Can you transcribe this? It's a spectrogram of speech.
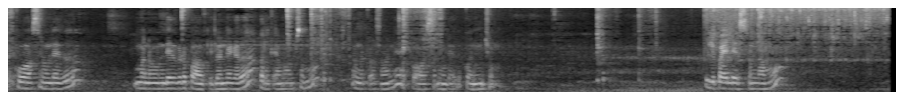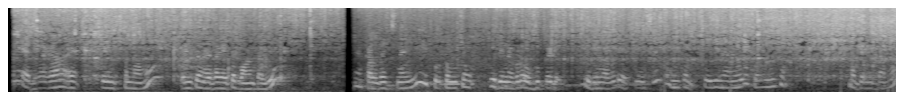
ఎక్కువ అవసరం లేదు. మనం ఉండేది కూడా పావు కిలోనే కదా పలకాయ మాంసము. అందుకోసమని ఎక్కువ అవసరం లేదు కొంచెం. ఉల్లిపాయలు వేసుకున్నాము. ఎర్రగా వేయించుకున్నాము. కొంచెం ఎర్రగా అయితే బాగుంటుంది. కలర్ వచ్చినాయి. ఇప్పుడు కొంచెం పుదీనా కూడా ఒగ్గుపెడి పుదీనా కూడా వేసేసి కొంచెం పుదీనా కూడా కొంచెం మగ్గనిద్దాము.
